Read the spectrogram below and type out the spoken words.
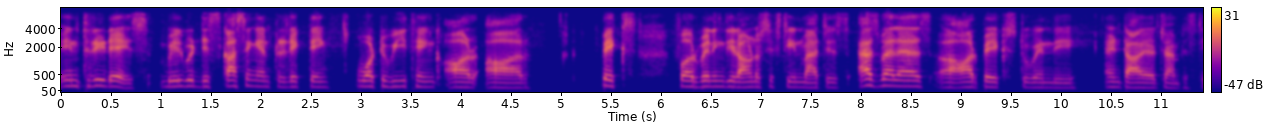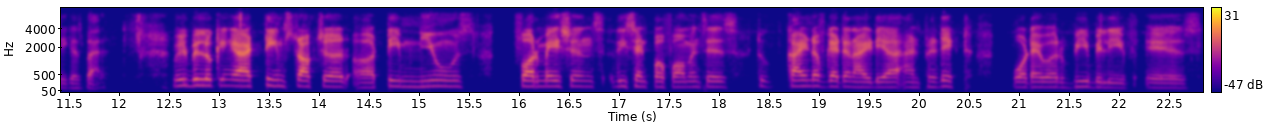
in three days, we'll be discussing and predicting what we think are our picks for winning the round of 16 matches, as well as uh, our picks to win the entire Champions League as well. We'll be looking at team structure, uh, team news, formations, recent performances to kind of get an idea and predict whatever we believe is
